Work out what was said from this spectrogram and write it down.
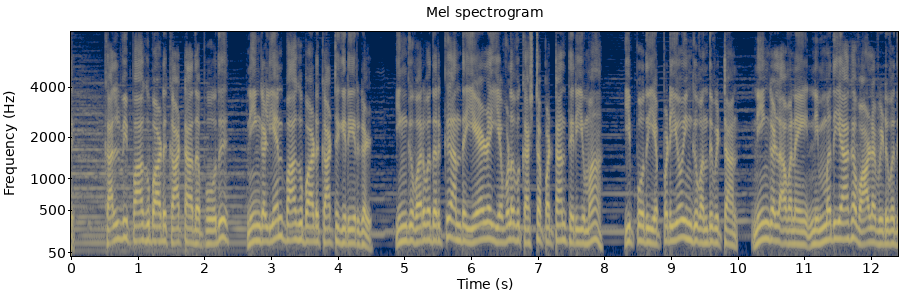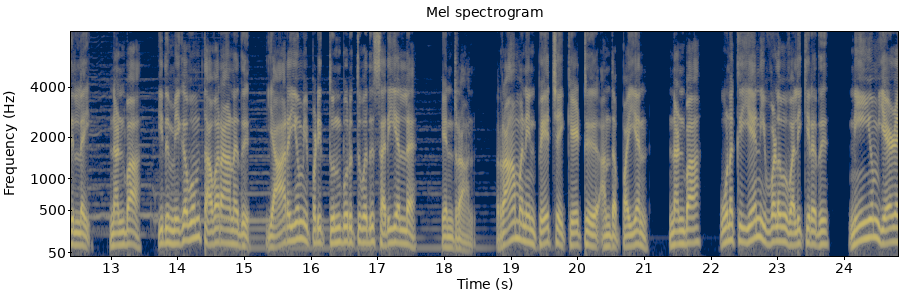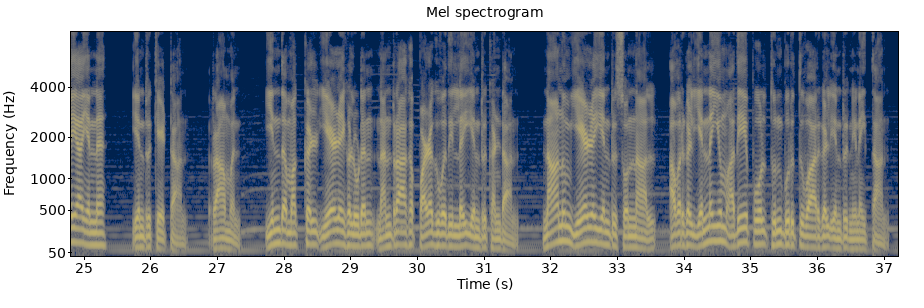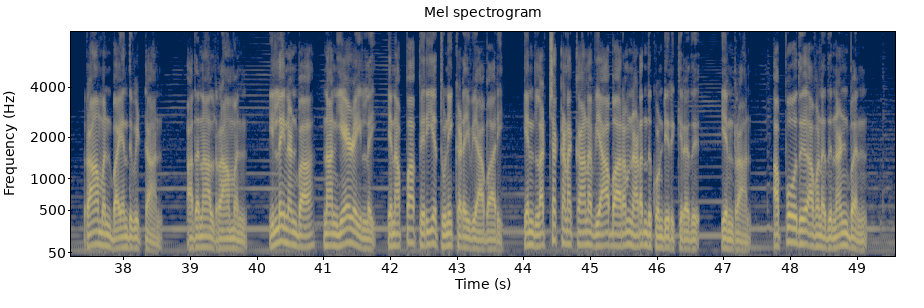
கல்வி பாகுபாடு காட்டாத போது நீங்கள் ஏன் பாகுபாடு காட்டுகிறீர்கள்? இங்கு வருவதற்கு அந்த ஏழை எவ்வளவு கஷ்டப்பட்டான் தெரியுமா? இப்போது எப்படியோ இங்கு வந்துவிட்டான். நீங்கள் அவனை நிம்மதியாக வாழ விடுவதில்லை. நண்பா இது மிகவும் தவறானது. யாரையும் இப்படி துன்புறுத்துவது சரியல்ல என்றான். ராமனின் பேச்சைக் கேட்டு அந்த பையன் நண்பா உனக்கு ஏன் இவ்வளவு வலிக்கிறது? நீயும் ஏழையா என்ன? என்று கேட்டான். ராமன் இந்த மக்கள் ஏழைகளுடன் நன்றாக பழகுவதில்லை என்று கண்டான். நானும் ஏழை என்று சொன்னால் அவர்கள் என்னையும் அதேபோல் துன்புறுத்துவார்கள் என்று நினைத்தான். ராமன் பயந்துவிட்டான் அதனால் ராமன் இல்லை நண்பா நான் ஏழை இல்லை. என் அப்பா பெரிய துணிக்கடை வியாபாரி. என் லட்சக்கணக்கான வியாபாரம் நடந்து கொண்டிருக்கிறது என்றான். அப்போது அவனது நண்பன்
